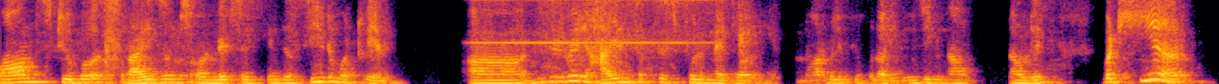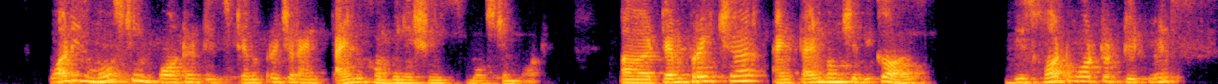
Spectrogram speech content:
palms, tubers, rhizomes, or let's say in the seed material, this is very highly successful method. Normally people are using now nowadays. But here, what is most important is temperature and time combination is most important. Uh, temperature and time combination because these hot water treatments,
